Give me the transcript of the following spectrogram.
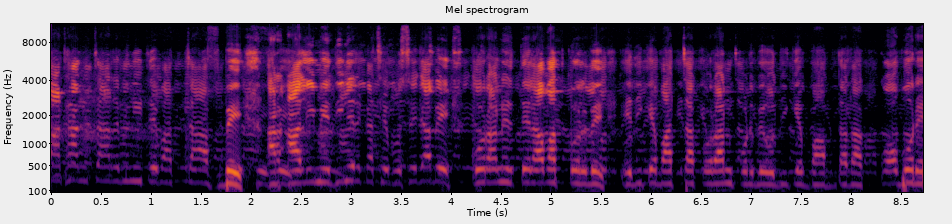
পাঠান চার মিনিটে আসবে আর আলিমে দিনের কাছে বসে যাবে, কোরআনের তেলাওয়াত করবে। এদিকে বাচ্চা কোরআন পড়বে, ওদিকে বাপ দাদা কবরে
